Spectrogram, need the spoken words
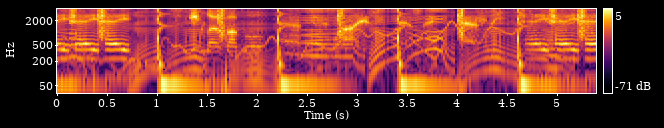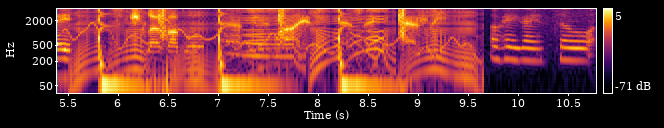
Hey, hey, hey. Sweet love bubble. Science. Hey, hey, hey. Sweet love bubble. Science. Okay, guys, so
